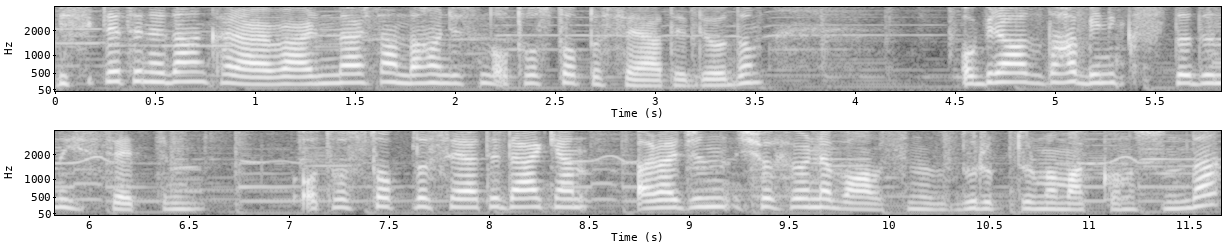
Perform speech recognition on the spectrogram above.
Bisiklete neden karar verdim dersen daha öncesinde otostopla seyahat ediyordum. O biraz daha beni kısıtladığını hissettim. Otostopla seyahat ederken aracın şoförüne bağlısınız durup durmamak konusunda.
